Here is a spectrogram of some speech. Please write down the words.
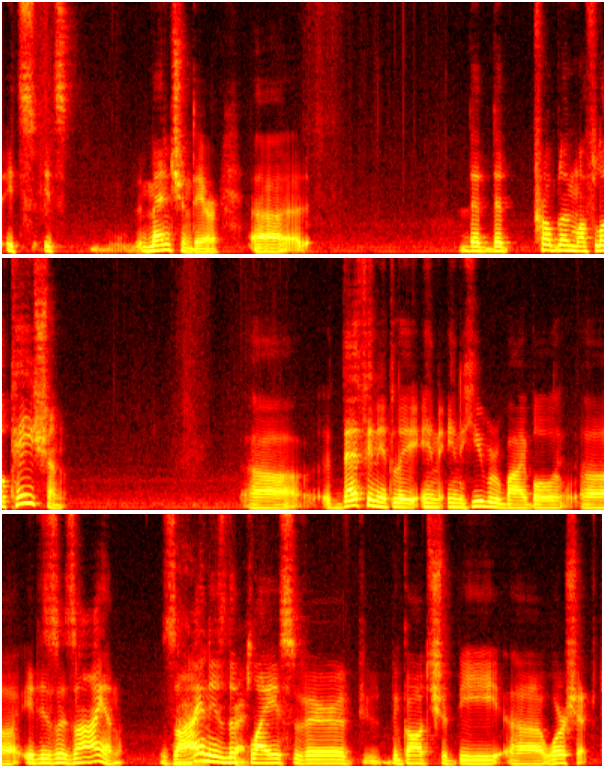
it's it's mentioned there uh, that the problem of location. Uh, definitely in, in Hebrew Bible, uh, it is a Zion. Zion Right, is the right. place where the God should be uh, worshipped.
